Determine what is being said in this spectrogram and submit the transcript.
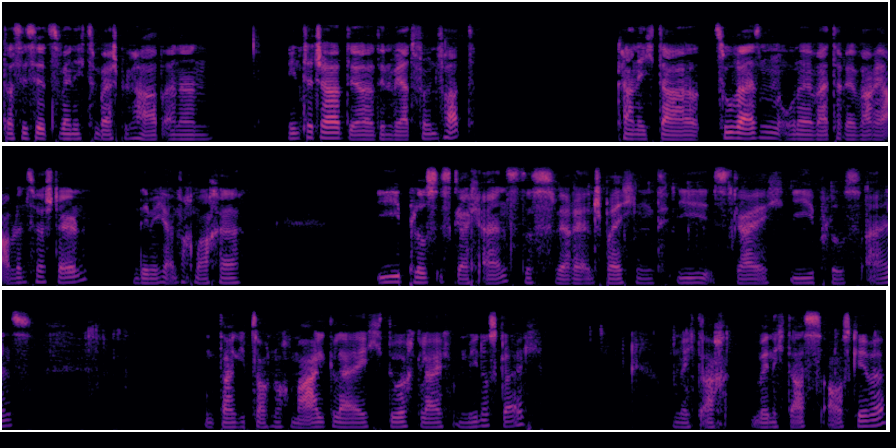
Das ist jetzt, wenn ich zum Beispiel habe einen Integer, der den Wert 5 hat kann ich da zuweisen, ohne weitere Variablen zu erstellen, indem ich einfach mache i plus ist gleich 1, das wäre entsprechend i ist gleich i plus 1. Und dann gibt es auch noch mal gleich, durch gleich und minus gleich. Und wenn ich, da, wenn ich das ausgebe,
